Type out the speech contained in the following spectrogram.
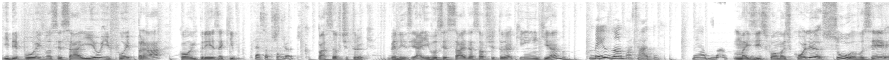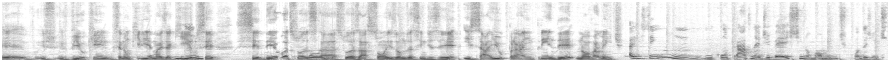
E depois você saiu e foi pra qual empresa que. Pra Soft Truck. Pra Soft Truck. Beleza. E aí você sai da Soft Truck em que ano? Meio do ano passado. Mas isso foi uma escolha sua. Você é, viu que você não queria mais aquilo, uhum. você cedeu as suas, as suas ações, vamos assim dizer, e saiu para empreender novamente. A gente tem um, um contrato né, de vesting normalmente, quando a gente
